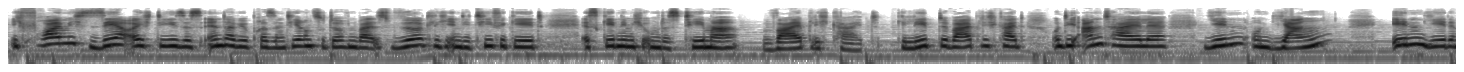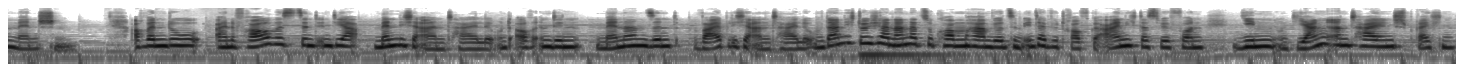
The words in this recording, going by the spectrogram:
Ich freue mich sehr, euch dieses Interview präsentieren zu dürfen, weil es wirklich in die Tiefe geht. Es geht nämlich um das Thema Weiblichkeit, gelebte Weiblichkeit und die Anteile Yin und Yang in jedem Menschen. Auch wenn du eine Frau bist, sind in dir männliche Anteile und auch in den Männern sind weibliche Anteile. Um da nicht durcheinander zu kommen, haben wir uns im Interview darauf geeinigt, dass wir von Yin- und Yang-Anteilen sprechen,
